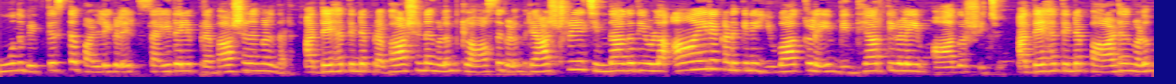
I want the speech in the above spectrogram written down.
മൂന്ന് വ്യത്യസ്ത പള്ളികളിൽ സൈദലി പ്രഭാഷണങ്ങൾ നടത്തി. അദ്ദേഹത്തിന്റെ പ്രഭാഷണങ്ങളും ക്ലാസുകളും രാഷ്ട്രീയ ചിന്താഗതിയുള്ള ആയിരക്കണക്കിന് യുവാക്കളെയും വിദ്യാർത്ഥികളെയും ആകർഷിച്ചു. അദ്ദേഹത്തിന്റെ പാഠങ്ങളും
